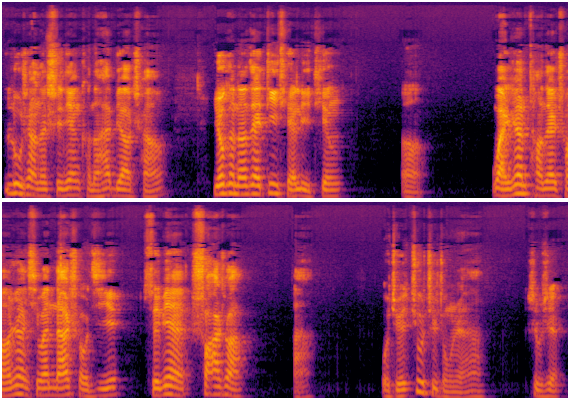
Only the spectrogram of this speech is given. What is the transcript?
路上的时间可能还比较长，有可能在地铁里听，啊。晚上躺在床上，喜欢拿手机随便刷刷，啊，我觉得就这种人啊，是不是？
